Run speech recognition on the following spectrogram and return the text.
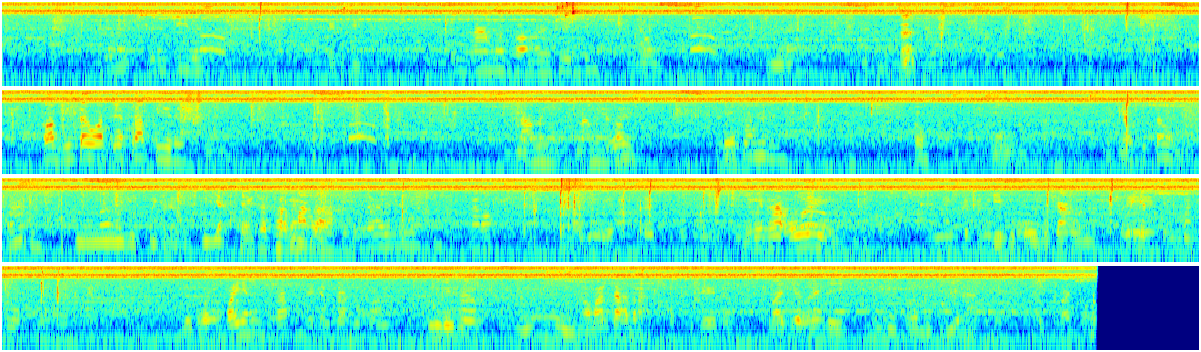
đừng Google được, cái gì, PT Nam một còn người kia đi Dùng Gì đấy Hả? Có kita buat dia perapi Nam Namanya nam kan. Không. Nó យើងថាអូយពីពូពូកាំងវិញជិះមិនទូលោកខ្ញុំបីហ្នឹងណាខ្ញុំប្រាប់លោកផងនេះថាអមបានចាក់ត្រាទេទៅបាយជាវិញទីរំពីវា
